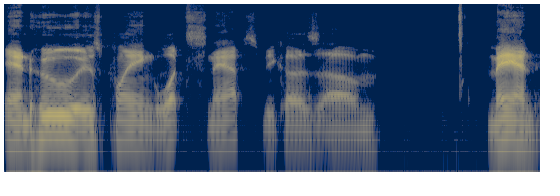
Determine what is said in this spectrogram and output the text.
and who is playing what snaps because, um, man,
